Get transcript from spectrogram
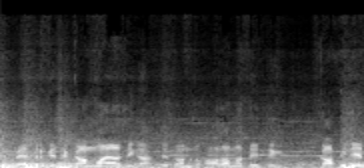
ਤੇ ਮੈਂ ਇੱਧਰ ਕਿਸੇ ਕੰਮ ਆਇਆ ਸੀਗਾ ਤੇ ਤੁਹਾਨੂੰ ਦਿਖਾ ਦਾਂ ਮੈਂ ਤੇ ਇੱਥੇ ਕਾਫੀ ਦੇਰ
